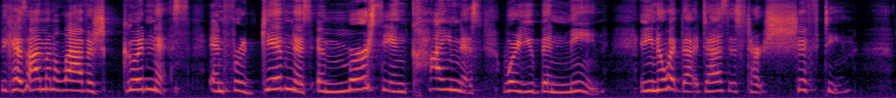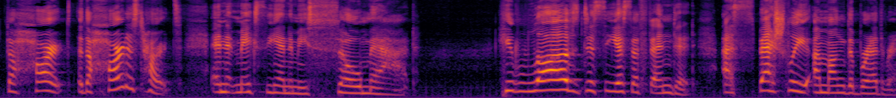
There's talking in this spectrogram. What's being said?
Because I'm going to lavish goodness and forgiveness and mercy and kindness where you've been mean. And you know what that does? It starts shifting the heart, the hardest hearts, and it makes the enemy so mad. He loves to see us offended, especially among the brethren.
